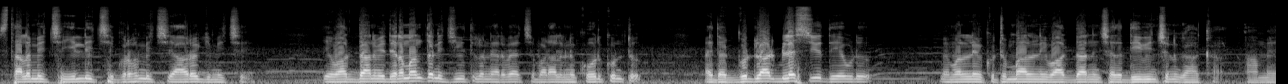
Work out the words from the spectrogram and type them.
స్థలం ఇచ్చి ఇల్లు ఇచ్చి గృహం ఇచ్చి ఆరోగ్యం ఇచ్చి. ఈ వాగ్దానం ఈ దినమంతా నీ జీవితంలో నెరవేర్చబడాలని కోరుకుంటూ అయితే గుడ్ లాడ్ బ్లెస్ యూ దేవుడు మిమ్మల్ని కుటుంబాలని వాగ్దానం చేత దీవించును గాక ఆమె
